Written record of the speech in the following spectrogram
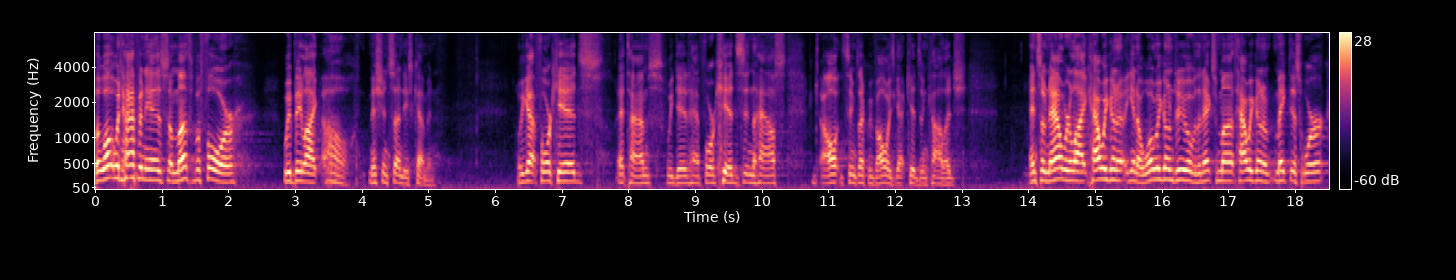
but what would happen is a month before, we'd be like, oh, Mission Sunday's coming. We got four kids at times. We did have four kids in the house. All, it seems like we've always got kids in college. And so now we're like, how are we going to, you know, what are we going to do over the next month? How are we going to make this work?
